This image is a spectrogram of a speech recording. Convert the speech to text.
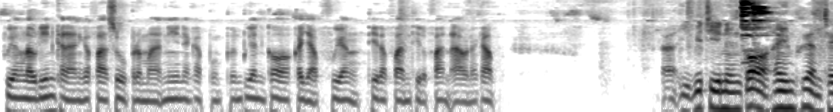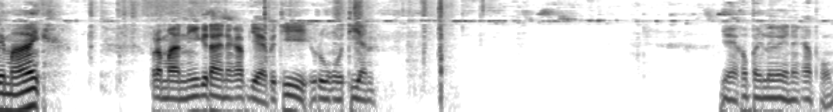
เฟืองเราลิ้นขนานกับฝาสูบประมาณนี้นะครับผมเพื่อนๆก็ขยับเฟืองทีละฟันทีละฟันเอานะครับ อีกวิธีหนึ่งก็ให้เพื่อนๆใช้ไม้ ประมาณนี้ก็ได้นะครับแย่ไปที่รูหัวเทียนแย่เข้าไปเลยนะครับผม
